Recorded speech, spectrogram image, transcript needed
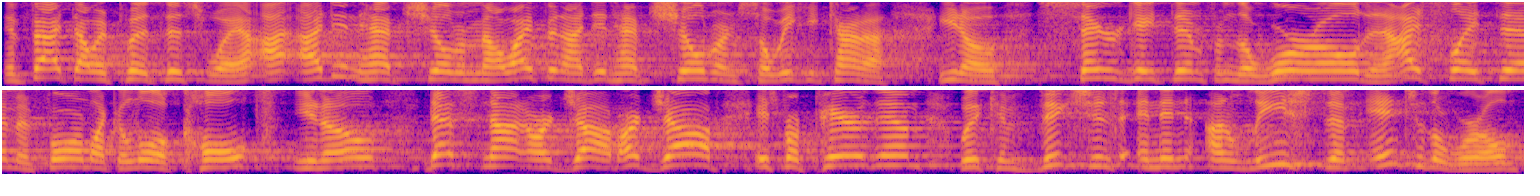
In fact, I would put it this way I, I, didn't have children. My wife and I didn't have children, so we could kind of, you know, segregate them from the world and isolate them and form like a little cult, you know? That's not our job. Our job is prepare them with convictions and then unleash them into the world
